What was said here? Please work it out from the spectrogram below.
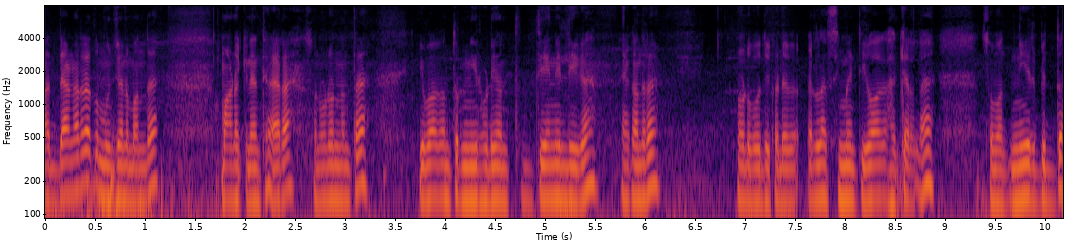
ಮಧ್ಯಾಹ್ನ ಅದು ಮುಂಜಾನೆ ಬಂದು ಮಾಡೋಕಿನ ಅಂತ ಹೇಳ್ಯಾರ. ಸೊ ನೋಡೋಣಂತ. ಇವಾಗಂತೂ ನೀರು ಹೊಡಿಯೋಂಥದ್ದು ಏನಿಲ್ಲ ಈಗ. ಯಾಕಂದ್ರೆ ನೋಡ್ಬೋದು ಈ ಕಡೆ ಎಲ್ಲ ಸಿಮೆಂಟ್ ಇವಾಗ ಹಾಕಿರಲ್ಲ. ಸೊ ಮತ್ತು ನೀರು ಬಿದ್ದು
